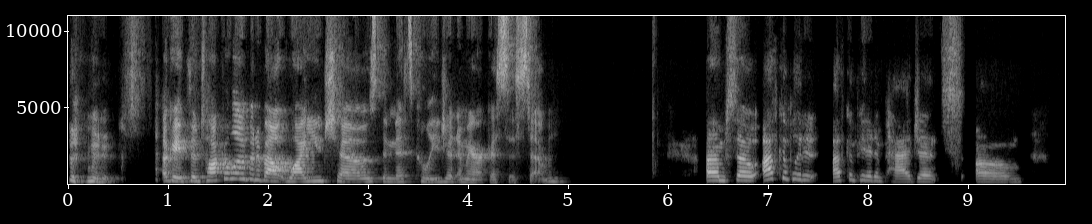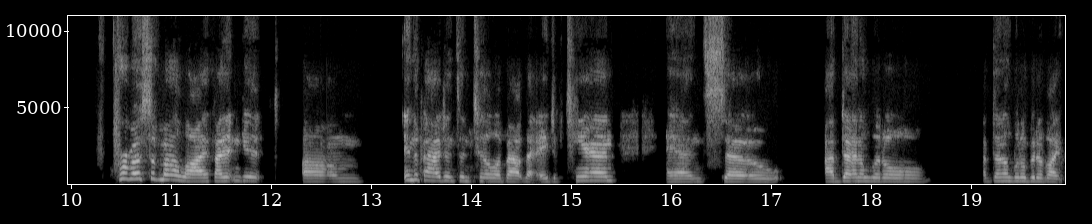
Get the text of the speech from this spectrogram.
things. okay, so talk a little bit about why you chose the Miss Collegiate America system. Um, so I've completed I've competed in pageants um, for most of my life. I didn't get um, into pageants until about the age of 10. And so I've done a little I've done a little bit of like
